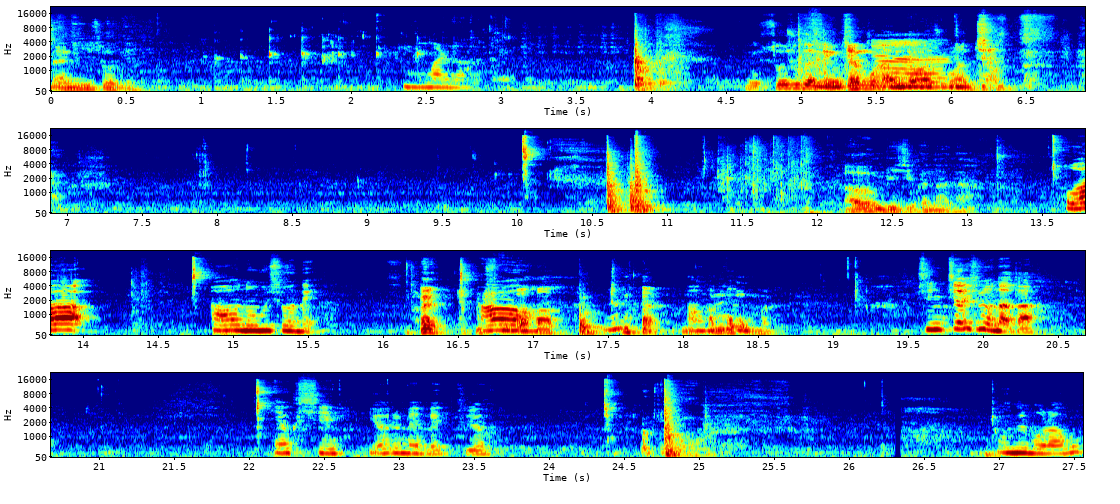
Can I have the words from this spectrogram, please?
난이 소리. 목말라. 소주가 냉장고에 안 짠. 넣어가지고 완전. 아우 미지근하다. 와. 아, 너무 시원해. 좀 아. 줘봐. 좀만 아, 한 그래? 모금만. 진짜 시원하다. 역시 여름의 맥주요. 오늘 뭐라고?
